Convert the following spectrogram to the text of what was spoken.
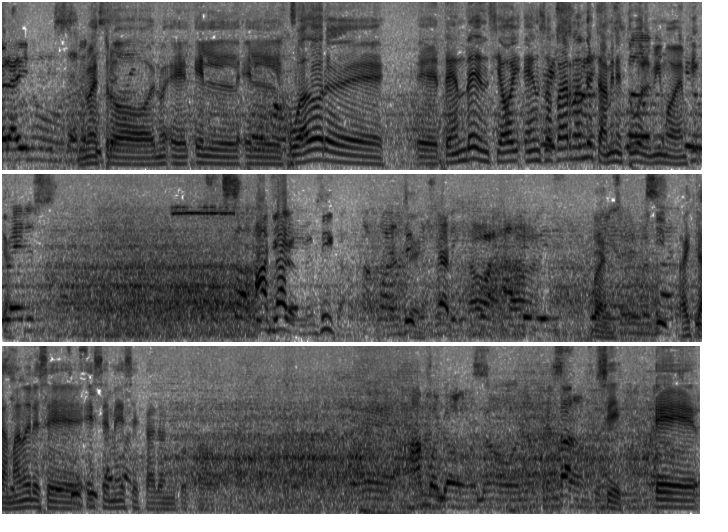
Ver, ahí no. no Nuestro, el, el- el jugador eh, eh, tendencia hoy, Enzo Fernández, también estuvo en el mismo Benfica. Ah, claro, en Benfica. Benfica, Sí. claro. Estaba, estaba Bueno, ahí está, mándale ese Sí, sí, SMS Scaloni, por favor. Eh, ambos lo, lo- lo enfrentaron. Sí. Eh,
